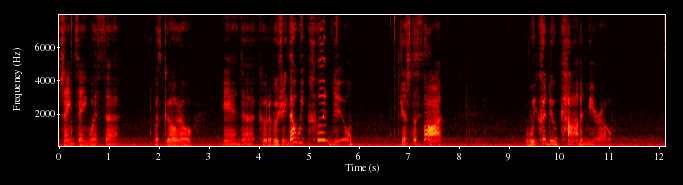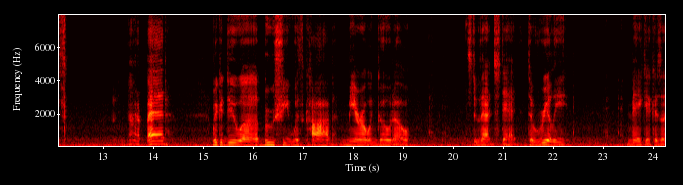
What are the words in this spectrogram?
Same thing with uh, with Goto and uh, Kota Ibushi. Though we could do, just a thought, we could do Cobb and Miro. Not a bad. We could do uh, Ibushi with Cobb, Miro, and Goto. Let's do that instead to really make it, because uh,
